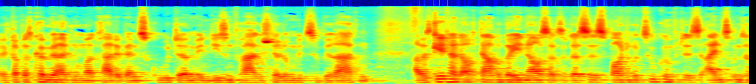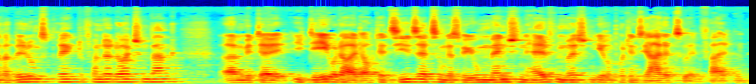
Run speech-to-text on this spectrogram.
Ich glaube, das können wir halt nun mal gerade ganz gut ähm, in diesen Fragestellungen mit zu beraten. Aber es geht halt auch darüber hinaus. Also das ist Bautere Zukunft ist eins unserer Bildungsprojekte von der Deutschen Bank. Äh, mit der Idee oder halt auch der Zielsetzung, dass wir jungen Menschen helfen möchten, ihre Potenziale zu entfalten.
